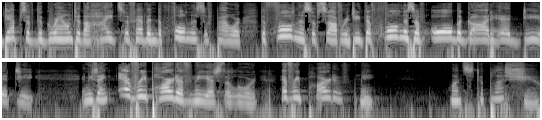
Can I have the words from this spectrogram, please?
depths of the ground to the heights of heaven, the fullness of power, the fullness of sovereignty, the fullness of all the Godhead deity. And he's saying, Every part of me is the Lord. Every part of me wants to bless you.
